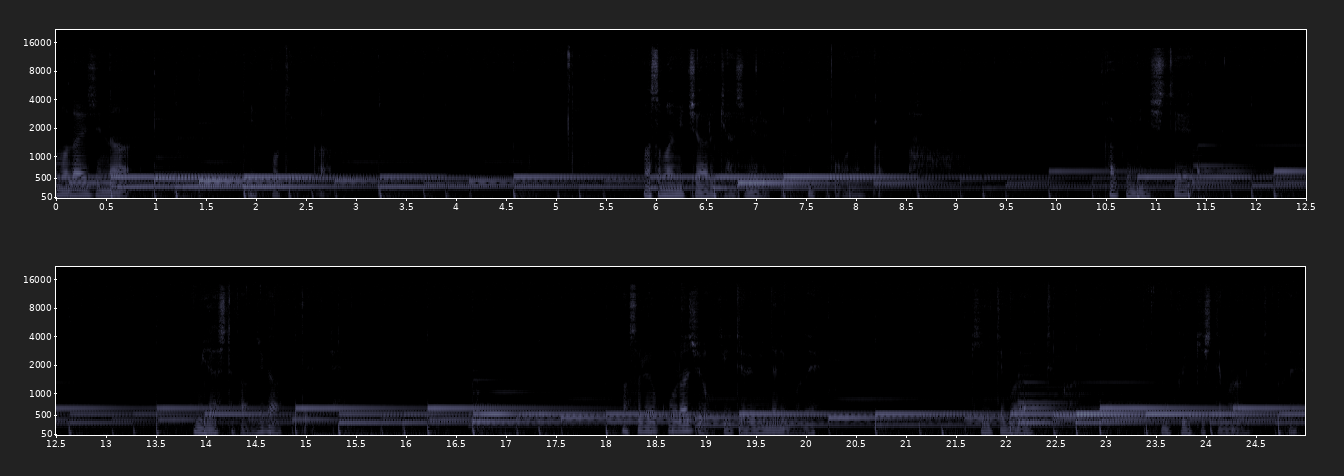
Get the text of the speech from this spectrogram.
ても大事な一歩というか、まあ、その道を歩き始める一歩をなんか確認して踏み出した感じがあって、まあ、それをこうラジオを聴いてるみんなにもね聞いてもらうっていうか目撃してもらうっていうかね。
